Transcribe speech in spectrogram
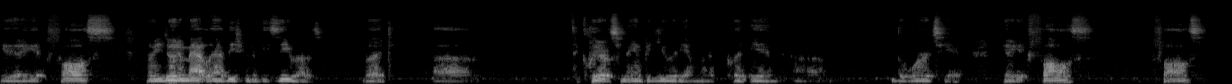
you're to get false. When you're doing in MATLAB, these are going to be zeros. But uh, to clear up some ambiguity, I'm to put in um, the words here. You're to get false, false,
